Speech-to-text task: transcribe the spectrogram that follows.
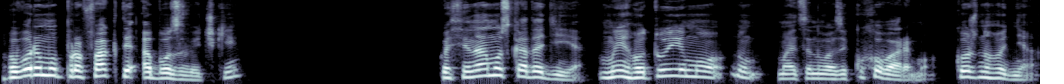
Говоримо про факти або звички. Кофінамос кададія. Ми готуємо, ну, мається на увазі, куховаримо кожного дня.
